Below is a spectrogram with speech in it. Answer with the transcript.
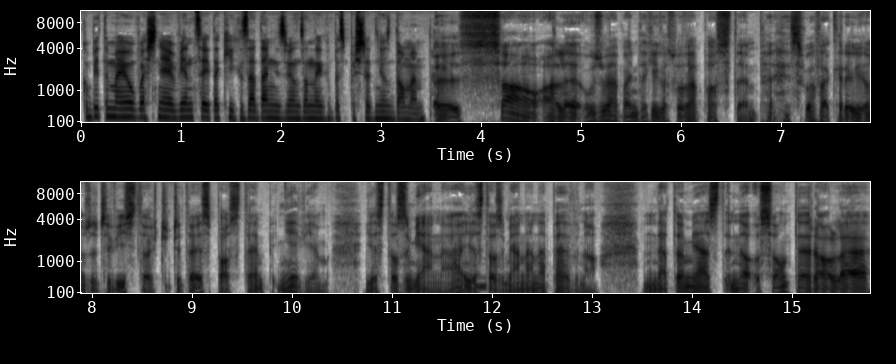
kobiety mają właśnie więcej takich zadań związanych bezpośrednio z domem. E, są, ale użyła pani takiego słowa postęp. Słowa kreują rzeczywistość. Czy to jest postęp? Nie wiem. Jest to zmiana, jest to zmiana na pewno. Natomiast no, są te role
